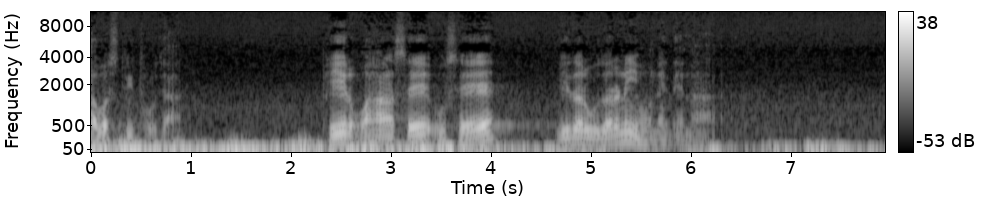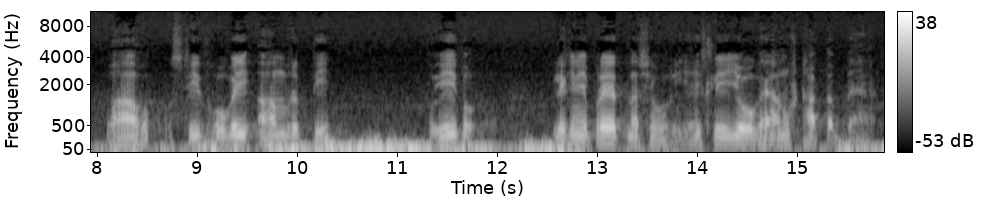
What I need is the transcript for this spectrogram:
अवस्थित हो जाए फिर वहाँ से उसे इधर उधर नहीं होने देना। वहाँ स्थित हो गई अहम वृत्ति तो यही तो लेकिन ये प्रयत्न से हो रही है, इसलिए योग है, अनुष्ठातव्य है।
